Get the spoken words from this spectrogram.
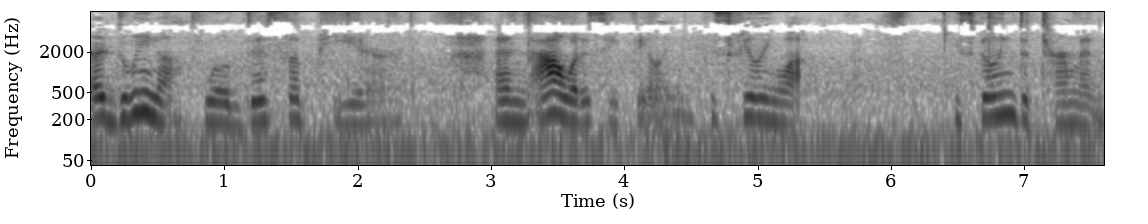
Edwina will disappear. And now what is he feeling? He's feeling what? He's feeling determined.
